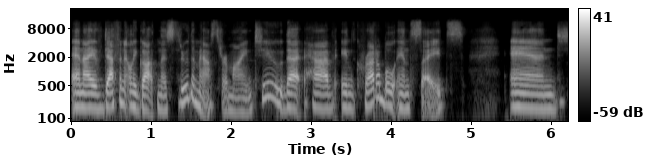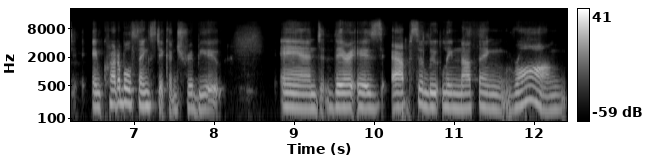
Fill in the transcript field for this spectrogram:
And i've definitely gotten this through the mastermind too that have incredible insights and incredible things to contribute. And there is absolutely nothing wrong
